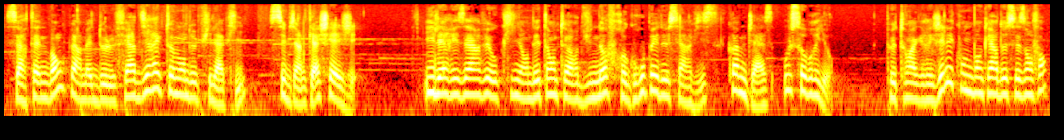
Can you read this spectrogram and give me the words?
Certaines banques permettent de le faire directement depuis l'appli, c'est bien le cas chez SG. Il est réservé aux clients détenteurs d'une offre groupée de services comme Jazz ou Sobrio. Peut-on agréger les comptes bancaires de ses enfants?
